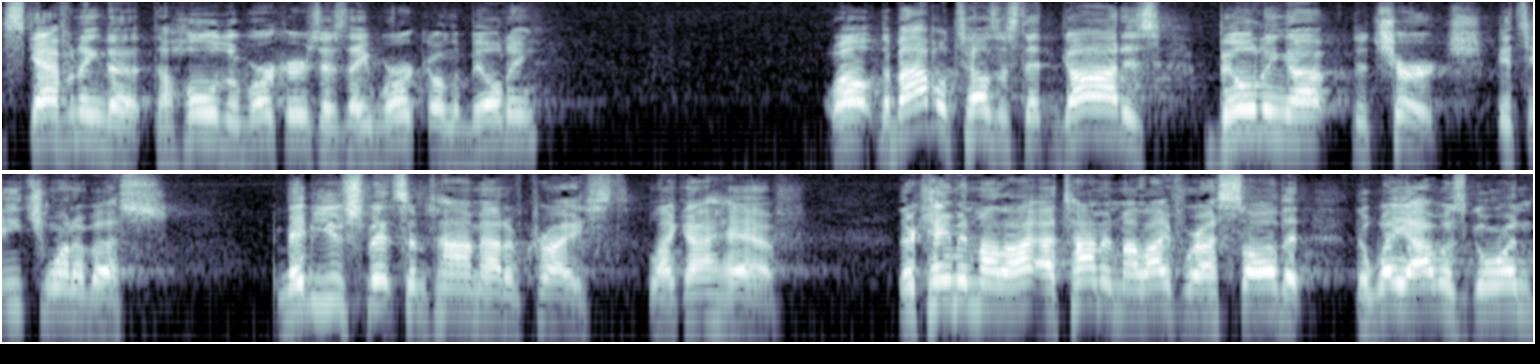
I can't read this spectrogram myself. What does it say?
Scaffolding to, to hold the workers as they work on the building. Well, the Bible tells us that God is building up the church. It's each one of us. Maybe you've spent some time out of Christ, like I have. There came in my li- a time in my life where I saw that the way I was going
